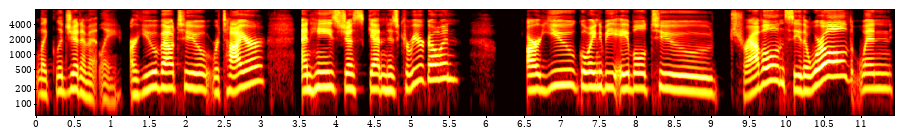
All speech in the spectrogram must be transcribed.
Like, legitimately, are you about to retire and he's just getting his career going? Are you going to be able to travel and see the world when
